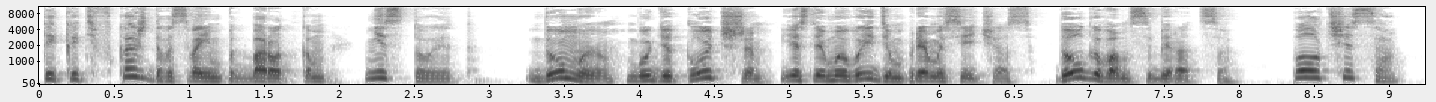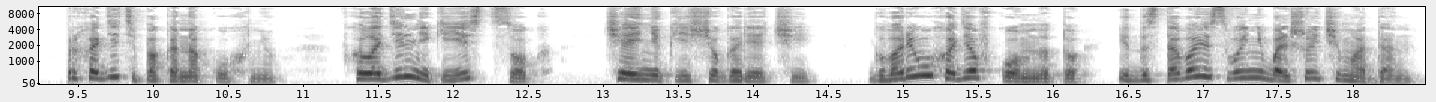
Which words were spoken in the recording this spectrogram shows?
Тыкать в каждого своим подбородком не стоит. Думаю, будет лучше, если мы выйдем прямо сейчас. Долго вам собираться? Полчаса. Проходите пока на кухню. В холодильнике есть сок, чайник еще горячий. Говорю, уходя в комнату и доставая свой небольшой чемодан.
